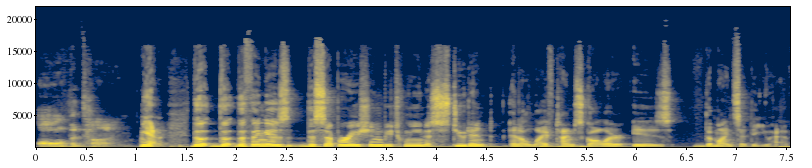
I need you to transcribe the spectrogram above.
all the time. Yeah. The, the the thing is the separation between a student and a lifetime scholar is the mindset that you have.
